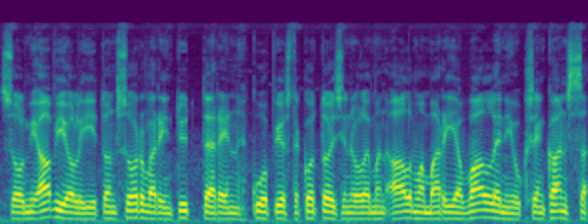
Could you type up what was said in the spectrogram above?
solmi avioliiton Sorvarin tyttären Kuopiosta kotoisin oleman Alma-Maria Valleniuksen kanssa.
